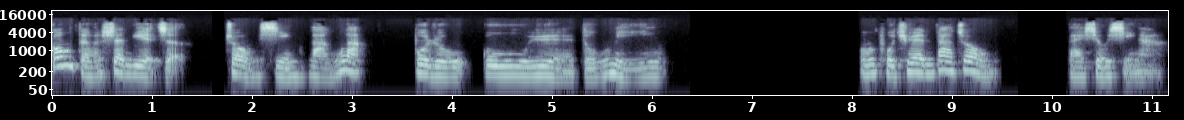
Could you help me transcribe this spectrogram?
功德胜劣者，众星朗朗，不如孤月独明。我们普劝大众来修行啊，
